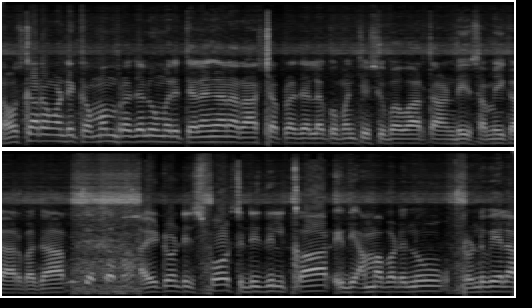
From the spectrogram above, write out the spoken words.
నమస్కారం అండి. ఖమ్మం ప్రజలు మరి తెలంగాణ రాష్ట్ర ప్రజలకు మంచి శుభవార్త అండి. Sami car Bazaar. I twenty sports diesel car ఇది అమ్మబడును. రెండు వేల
